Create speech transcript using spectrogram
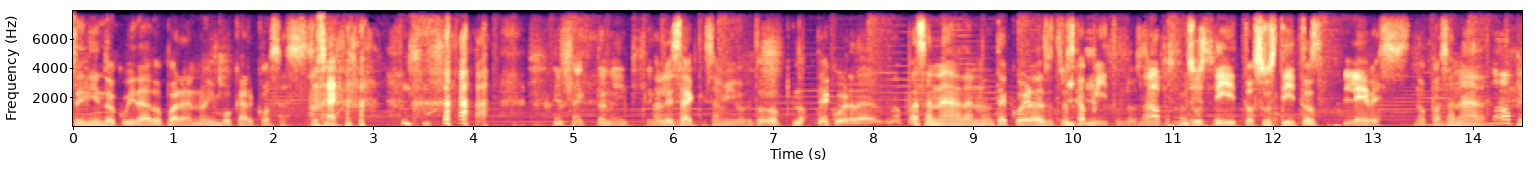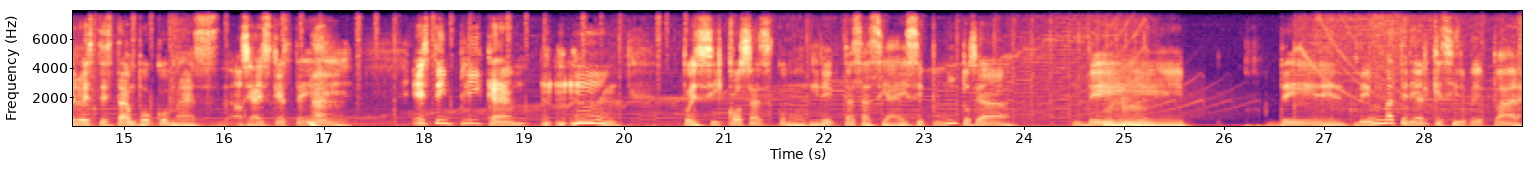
Teniendo cuidado para no invocar cosas. Exacto. Exactamente, No le exactamente. saques, amigo. Todo, no, ¿te acuerdas? No pasa nada, ¿no? ¿Te acuerdas de otros capítulos? No, pues por Un eso. sustitos, sustitos leves, no pasa No, nada. No, pero este está un poco más. O sea, es que este. Este implica. Pues sí, cosas como directas hacia ese punto. O sea, de. De, de un material que sirve para.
